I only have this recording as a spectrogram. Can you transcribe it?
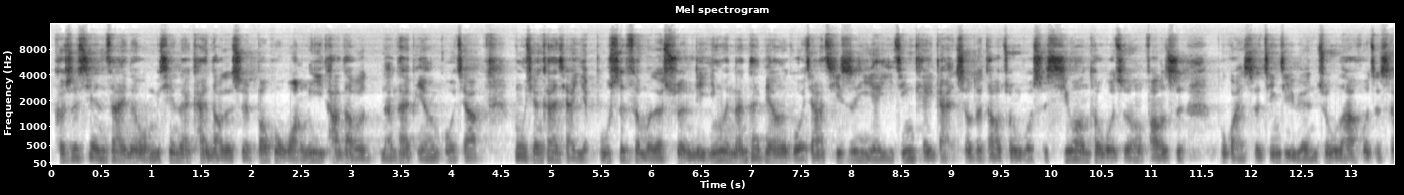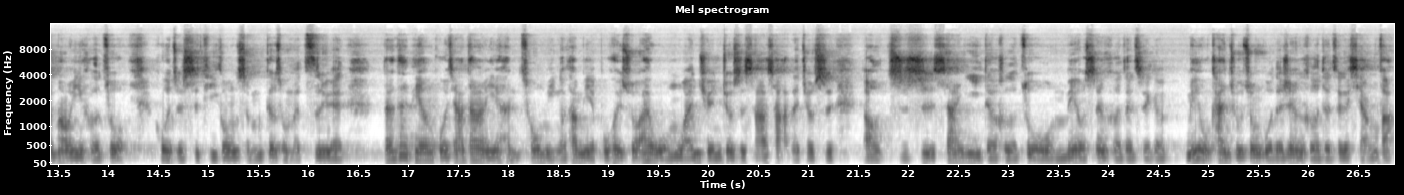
可是现在呢，我们现在看到的是，包括王毅他到南太平洋国家，目前看起来也不是这么的顺利，因为南太平洋的国家其实也已经可以感受得到，中国是希望透过这种方式，不管是经济援助啦，或者是贸易合作，或者是提供什么各种的资源。南太平洋国家当然也很聪明哦，他们也不会说，哎，我们完全就是傻傻的，就是哦，只是善意的合作，我们没有任何的这个，没有看出中国的任何的这个想法，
